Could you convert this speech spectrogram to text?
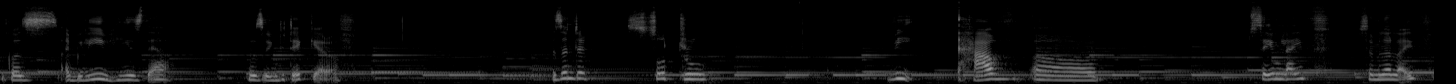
Because i believe he is there. Who's going to take care of. Isn't it so true? We have uh, same life similar life.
